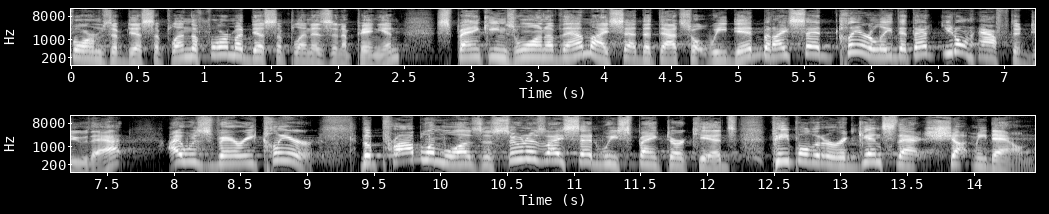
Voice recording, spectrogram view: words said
forms of discipline. The form of discipline is an opinion. Spanking's one of them. I said that that's what we did, but I said clearly that, that you don't have to do that. I was very clear. The problem was, as soon as I said we spanked our kids, people that are against that shut me down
